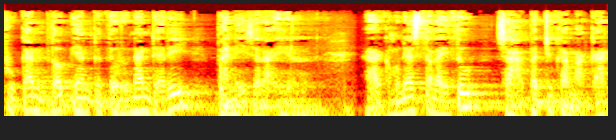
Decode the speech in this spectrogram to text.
bukan dob yang keturunan dari Bani Israel Nah, kemudian setelah itu sahabat juga makan.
